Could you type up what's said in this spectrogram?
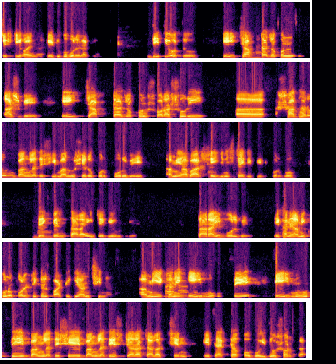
সৃষ্টি হয় না। এইটুকু বলে রাখলাম। দ্বিতীয়ত এই চাপটা যখন আসবে এই চাপটা যখন সরাসরি সাধারণ বাংলাদেশি মানুষের ওপর পড়বে আমি আবার সেই জিনিসটাই রিপিট করব। দেখবেন তারাই জেগে উঠবে। তারাই বলবে এখানে আমি কোনো পলিটিক্যাল পার্টিকে আনছি না। আমি এখানে এই মুহূর্তে এই মুহূর্তে বাংলাদেশে বাংলাদেশ যারা চালাচ্ছেন এটা একটা অবৈধ সরকার।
